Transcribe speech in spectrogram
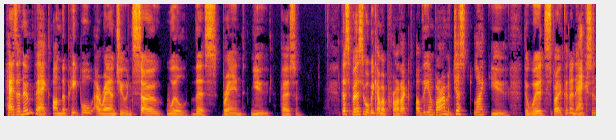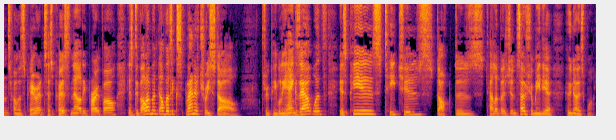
has an impact on the people around you. And so will this brand new person. This person will become a product of the environment, just like you. The words spoken and actions from his parents, his personality profile, his development of his explanatory style, through people he hangs out with, his peers, teachers, doctors, television, social media, who knows what.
